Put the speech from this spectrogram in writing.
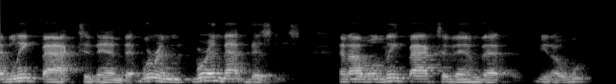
i link back to them that we're in we're in that business. And i will link back to them that you know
